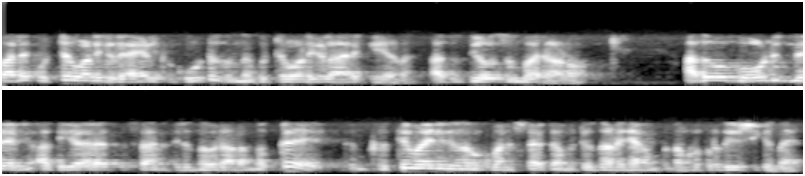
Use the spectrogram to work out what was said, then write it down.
പല കുറ്റവാളികളെ അയാൾക്ക് കൂട്ടുനിന്ന കുറ്റവാളികൾ ആരൊക്കെയാണ്? അത് ഉദ്യോഗസ്ഥന്മാരാണോ? അതോ ബോർഡിന്റെ അധികാര സ്ഥാനത്തിരുന്നവരാണോ എന്നൊക്കെ കൃത്യമായ രീതിയിൽ നമുക്ക് മനസ്സിലാക്കാൻ പറ്റുമെന്നാണ് ഞാൻ നമ്മൾ പ്രതീക്ഷിക്കുന്നത്.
